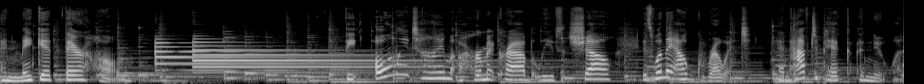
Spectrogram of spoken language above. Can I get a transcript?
and make it their home. The only time a hermit crab leaves its shell is when they outgrow it and have to pick a new one.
